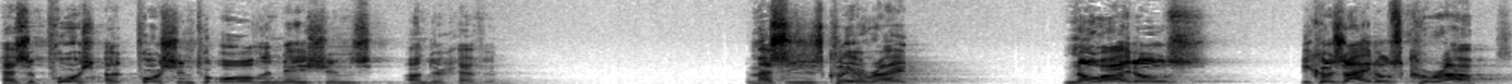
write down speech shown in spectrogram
has a a portion to all the nations under heaven. The message is clear, right? No idols, because idols corrupt.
